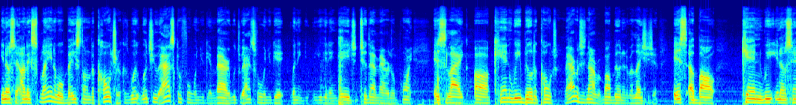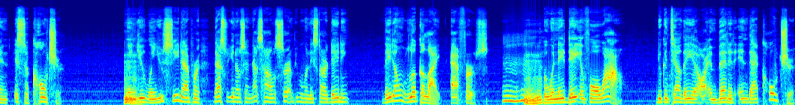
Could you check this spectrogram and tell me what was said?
you know, saying unexplainable based on the culture. Because what what you asking for when you get married, what you ask for when you get when you, when you get engaged to that marital point, it's like, uh, can we build a culture? Marriage is not about building a relationship. It's about can we, you know, saying it's a culture. When mm. you when you see that person, that's what you know, saying that's how certain people when they start dating, they don't look alike at 1st mm-hmm. mm-hmm. but when they dating for a while, you can tell they are embedded in that culture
